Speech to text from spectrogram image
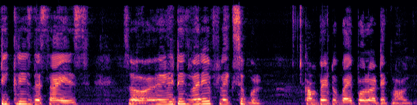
decrease the size. So it is very flexible compared to bipolar technology.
